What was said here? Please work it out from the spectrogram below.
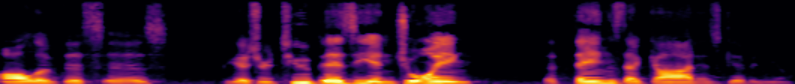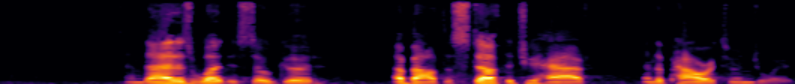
all of this is, because you're too busy enjoying the things that God has given you. And that is what is so good about the stuff that you have and the power to enjoy it.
